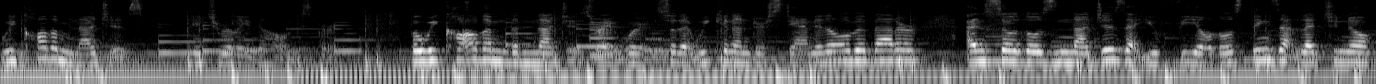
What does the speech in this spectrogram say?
We call them nudges. It's really the Holy Spirit but we call them the nudges, right? Where so that we can understand it a little bit better. And so those nudges that you feel, those things that let you know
